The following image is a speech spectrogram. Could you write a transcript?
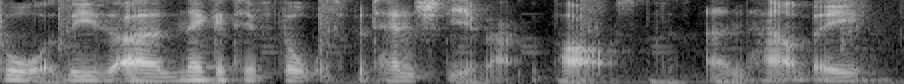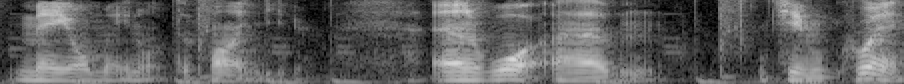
thought these are negative thoughts potentially about the past and how they may or may not define you. And what um, Jim Kwik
